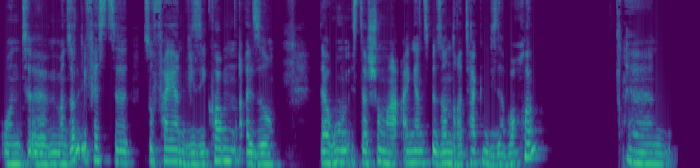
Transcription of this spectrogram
und äh, man soll die Feste so feiern, wie sie kommen. Also darum ist das schon mal ein ganz besonderer Tag in dieser Woche. Ähm,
